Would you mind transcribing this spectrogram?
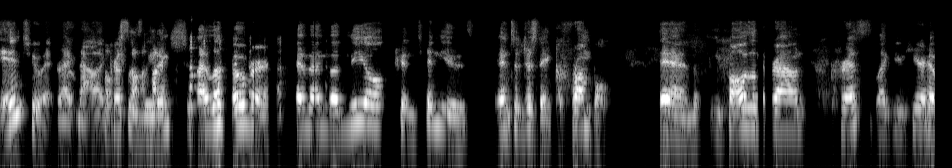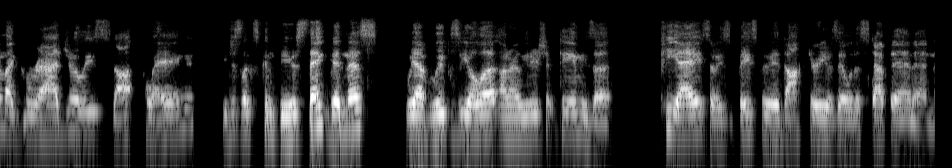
into it right now. Like Oh, Chris gosh. leading. I look over and then the kneel continues into just a crumple. And he falls on the ground. Chris, like you hear him like gradually stop playing. He just looks confused. Thank goodness we have Luke Ziola on our leadership team. He's a PA, so he's basically a doctor. He was able to step in and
